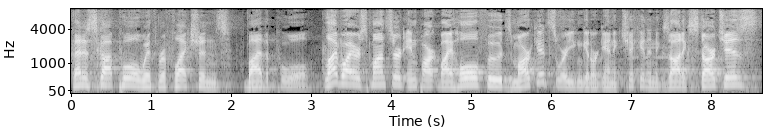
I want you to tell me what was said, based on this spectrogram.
That is Scott Poole with Reflections by the Pool. Livewire is sponsored in part by Whole Foods Markets, where you can get organic chicken and exotic starches.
